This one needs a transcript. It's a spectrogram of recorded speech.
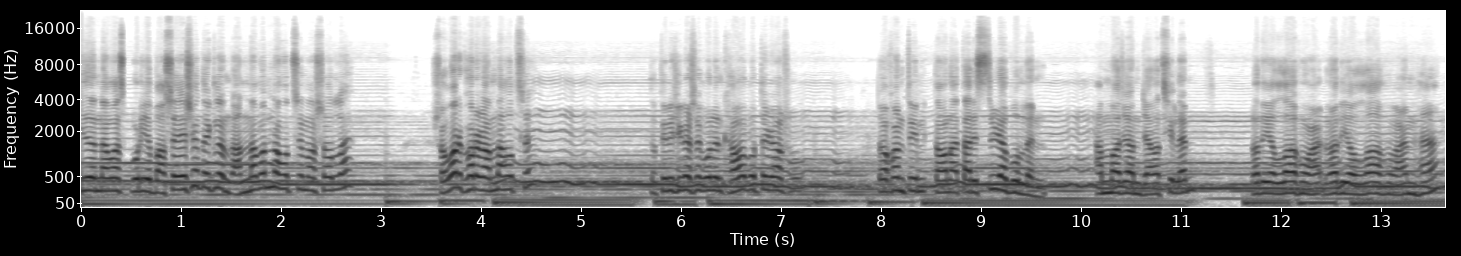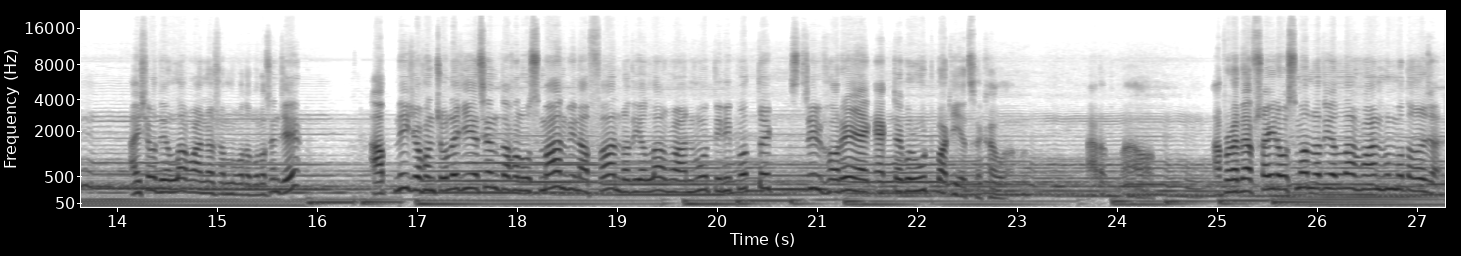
ঈদের নামাজ পড়িয়ে বাসায় এসে দেখলেন রান্নাবান্না হচ্ছে, মাশাআল্লাহ। সবার ঘরে রান্না হচ্ছে। তিনি জিজ্ঞাসা করলেন খাওয়া করতে আসো তখন তিনি তখন তার স্ত্রীরা বললেন, আম্মা যান যারা ছিলেন রাদি আল্লাহ রাদি আল্লাহ আনহা আইসা রাদি আল্লাহ আনহা সম্ভবত বলেছেন যে, আপনি যখন চলে গিয়েছেন, তখন উসমান বিন আফফান রাদি আল্লাহ আনহু, তিনি প্রত্যেক স্ত্রীর ঘরে এক, একটা করে উট পাঠিয়েছে খাওয়া। আর আপনারা ব্যবসায়ীরা উসমান রাদি আল্লাহ আনহুর মতো হয়ে যায়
